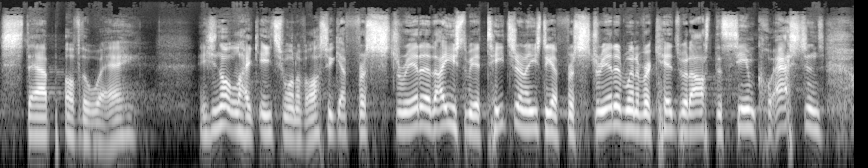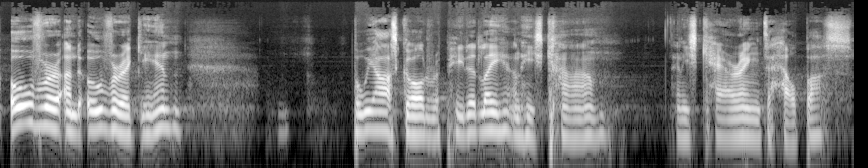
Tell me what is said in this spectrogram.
step of the way. He's not like each one of us who get frustrated. I used to be a teacher and I used to get frustrated whenever kids would ask the same questions over and over again. But we ask God repeatedly, and He's calm and He's caring to help us.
